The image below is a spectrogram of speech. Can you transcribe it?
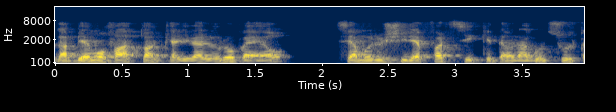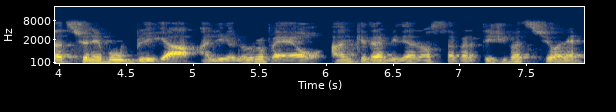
L'abbiamo fatto anche a livello europeo, siamo riusciti a far sì che da una consultazione pubblica a livello europeo, anche tramite la nostra partecipazione,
